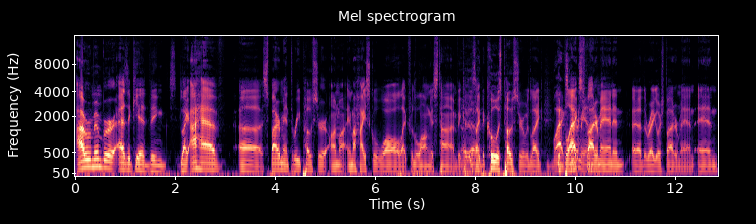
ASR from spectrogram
I remember as a kid being like I have a Spider-Man 3 poster on my in my high school wall like for the longest time because Oh, it's like the coolest poster with like Black the black Spider-Man. Spider-Man, and uh, the regular Spider-Man and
